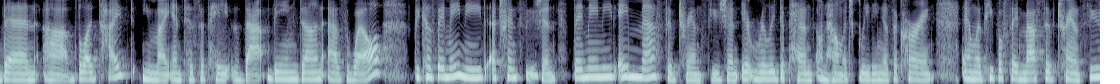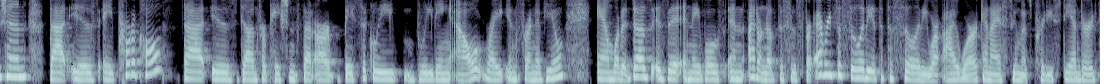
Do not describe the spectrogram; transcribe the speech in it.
been uh, blood typed, you might anticipate that being done as well because they may need a transfusion. They may need a massive transfusion. It really depends on how much bleeding is occurring. And when people say massive transfusion, that is a protocol that is done for patients that are basically bleeding out right in front of you. And what it does is it enables, and I don't know if this is for every facility at the facility where I work, and I assume it's pretty standard,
